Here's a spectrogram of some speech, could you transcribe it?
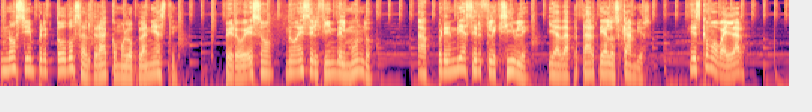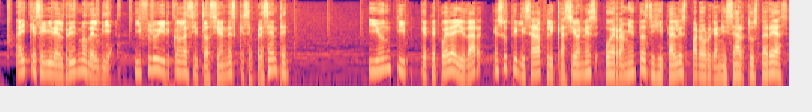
No siempre todo saldrá como lo planeaste. Pero eso no es el fin del mundo. Aprende a ser flexible y adaptarte a los cambios. Es como bailar. Hay que seguir el ritmo del día y fluir con las situaciones que se presenten. Y un tip que te puede ayudar es utilizar aplicaciones o herramientas digitales para organizar tus tareas.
